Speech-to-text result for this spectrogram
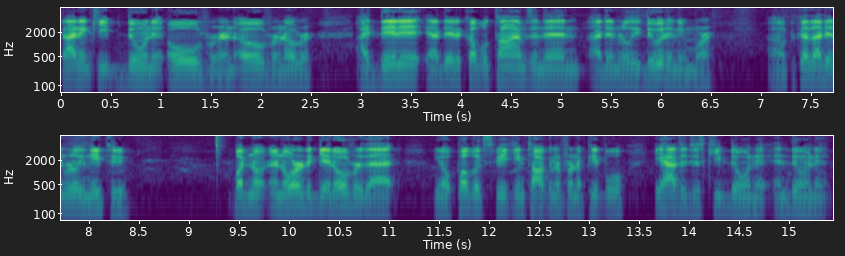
and I didn't keep doing it over and over and over. I did it, I did it a couple times, and then I didn't really do it anymore uh, because I didn't really need to. But no, in order to get over that, you know, public speaking, talking in front of people, you have to just keep doing it and doing it.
